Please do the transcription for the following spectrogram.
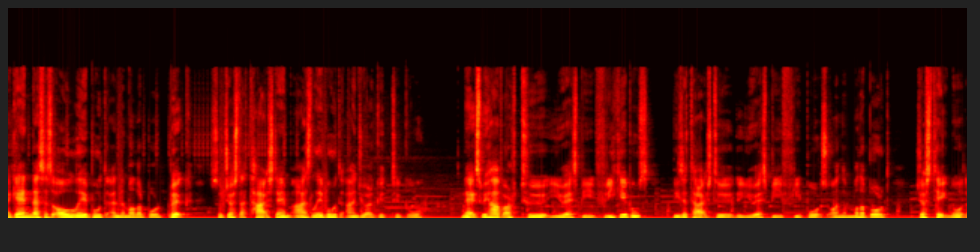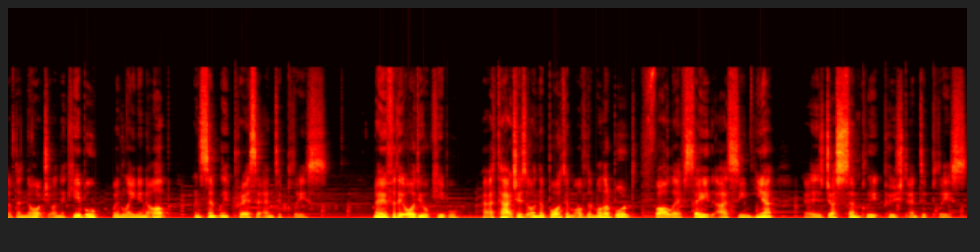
Again this is all labelled in the motherboard book so just attach them as labelled and you are good to go. Next we have our two USB 3 cables these attach to the USB 3 ports on the motherboard. Just take note of the notch on the cable when lining it up and simply press it into place. Now for the audio cable. It attaches on the bottom of the motherboard, far left side as seen here. It is just simply pushed into place.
